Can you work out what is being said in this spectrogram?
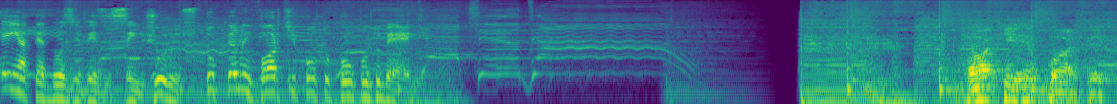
em até 12 vezes sem juros. tucanoimporte.com.br. Rock Repórter.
